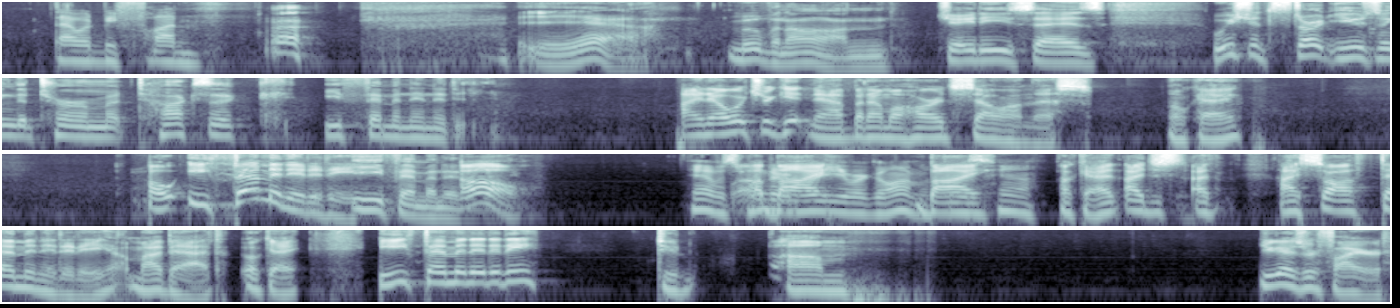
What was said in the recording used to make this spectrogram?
that would be fun. Yeah. Moving on. JD says we should start using the term toxic effemininity. I know what you're getting at, but I'm a hard sell on this. Okay. Oh, effemininity. Effemininity. Oh. Yeah, I was Uh, wondering by- where you were going with by, this. Yeah. Okay, I, I just I, I saw femininity. My bad. Okay, effemininity, dude. Um, you guys are fired.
